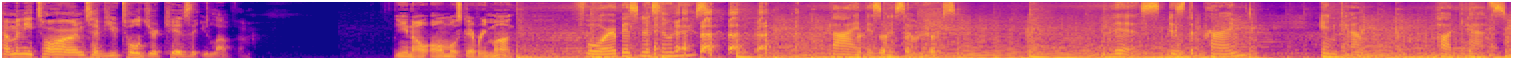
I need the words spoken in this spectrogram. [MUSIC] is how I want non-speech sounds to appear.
How many times have you told your kids that you love them? You know, almost every month. For business owners, [LAUGHS] by business owners. This is the Primed Income Podcast.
